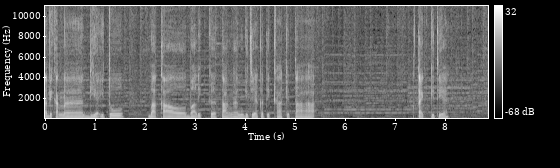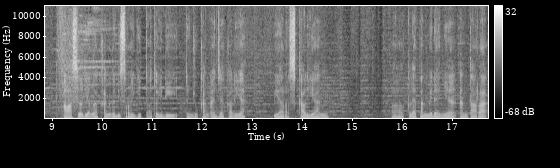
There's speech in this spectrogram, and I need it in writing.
Tapi karena dia itu bakal balik ke tangan gitu ya ketika kita attack gitu ya alhasil dia nggak akan ngedestroy gitu atau jadi tunjukkan aja kali ya biar sekalian uh, kelihatan bedanya antara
